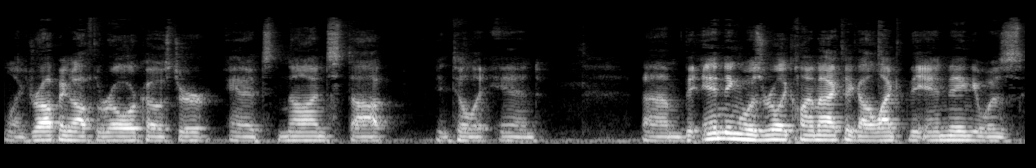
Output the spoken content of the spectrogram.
like dropping off the roller coaster, and it's non-stop until the end. Um, the ending was really climactic. I liked the ending. It was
